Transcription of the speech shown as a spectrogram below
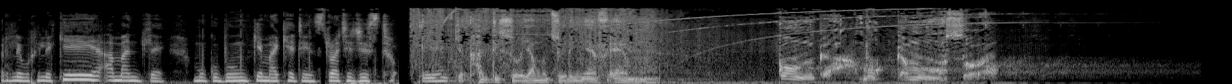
Re lebogile ke a mantle mokobong ke marketing strategist. E ke kgatiso ya motsweding fm konka bokamoso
